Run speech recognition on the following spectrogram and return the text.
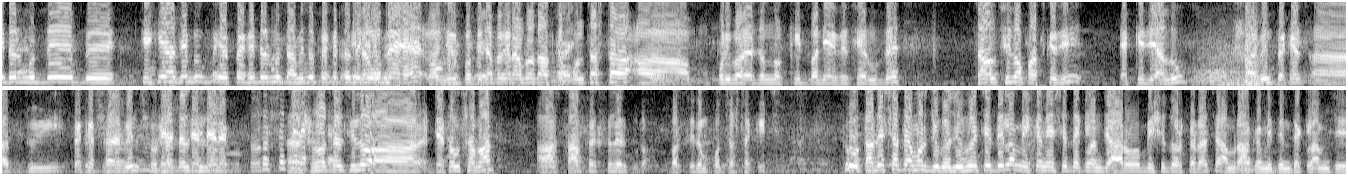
এটার মধ্যে কি কি আছে এর প্যাকেটের মধ্যে? আমি তো প্যাকেটটা দেখে মধ্যে প্রতিটা প্যাকেট আমরা তো আজকে পঞ্চাশটা আহ, পরিবারের জন্য কিট বানিয়ে এনেছি এর মধ্যে। চাল ছিল পাঁচ কেজি এক কেজি আলু সয়াবিন প্যাকেট দুই প্যাকেট সয়াবিন সরষের তেল ছিল। সরষের তেল হ্যাঁ, সরষের তেল ছিল আর ডেটল সাবান আর সার্ফ এক্সেলের গুঁড়া। বাস এরকম পঞ্চাশটা কিট তো তাদের সাথে আমার যোগাযোগ হয়েছে দিলাম। এখানে এসে দেখলাম যে আরও বেশি দরকার আছে। আমরা আগামী দিন দেখলাম যে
